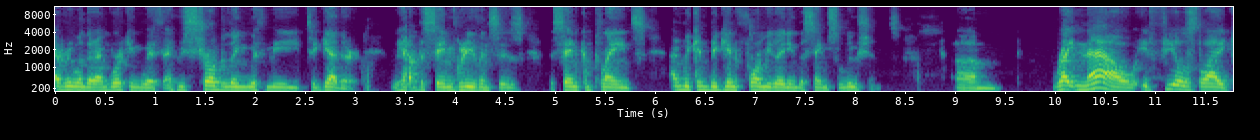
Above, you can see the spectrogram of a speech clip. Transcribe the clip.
everyone that i'm working with and who's struggling with me together we have the same grievances the same complaints and we can begin formulating the same solutions um, right now it feels like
